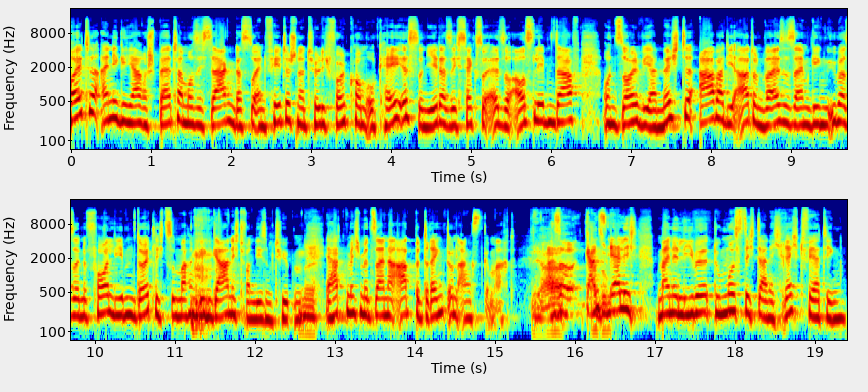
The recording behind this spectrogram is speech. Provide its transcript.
Heute, einige Jahre später, muss ich sagen, dass so ein Fetisch natürlich vollkommen okay ist und jeder sich sexuell so ausleben darf und soll, wie er möchte, aber die Art und Weise, seinem Gegenüber seine Vorlieben deutlich zu machen, ging gar nicht von diesem Typen. Nee. Er hat mich mit seiner Art bedrängt und Angst gemacht. Ja, also ganz also- ehrlich, meine Liebe, du musst dich da nicht rechtfertigen.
